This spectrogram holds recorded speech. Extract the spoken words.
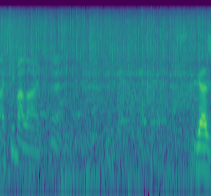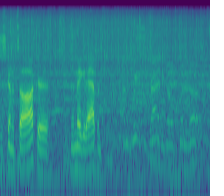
I see my line. Yeah. You guys just gonna talk or then make it happen? I'm waiting for Brad to go put it up.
